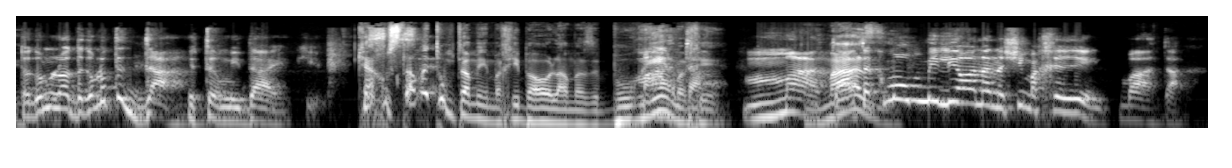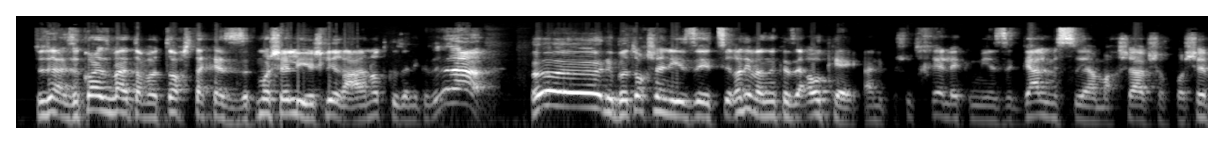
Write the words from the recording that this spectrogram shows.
אתה גם לא תדע יותר מדי. כן, אנחנו סתם מטומטמים, אחי, בעולם הזה. בורים, אחי. מה אתה? אתה כמו מיליון אנשים אחרים. מה אתה? אתה יודע, זה כל הזמן, אתה בטוח שאתה כזה, זה כמו שלי, יש לי רעיונות כזה, אני כזה, אה, אה, אני בטוח שאני איזה יצירתי, ואז אני כזה, אוקיי, אני פשוט חלק מאיזה גל מסוים עכשיו שחושב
